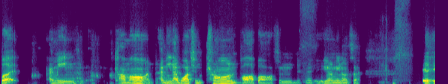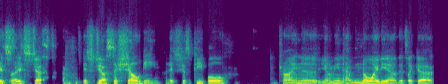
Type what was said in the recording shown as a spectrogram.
But I mean, come on. I mean, I'm watching Tron pop off, and uh, you know what I mean. It's a, it's Right. it's just it's just a shell game. It's just people trying to you know what I mean. Have no idea. It's like a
